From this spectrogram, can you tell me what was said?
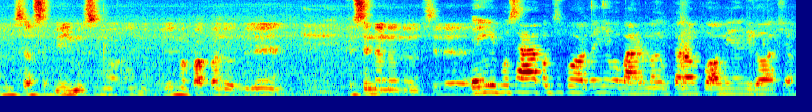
ang sasabihin mo sa mga ano, yun, mapapanood nila yan. Hmm. Kasi nanonood sila. Thank you po sa pagsuporta niyo po para magkaroon po kami ng negosyo.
